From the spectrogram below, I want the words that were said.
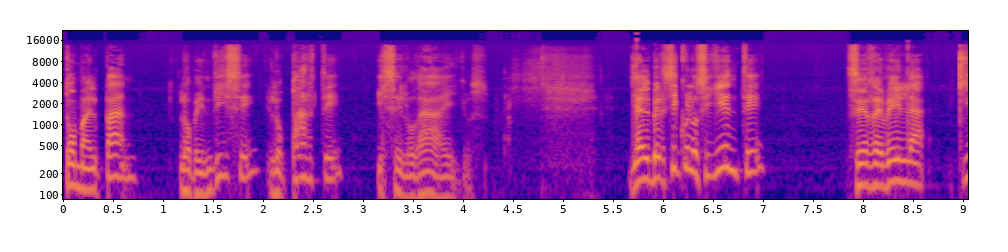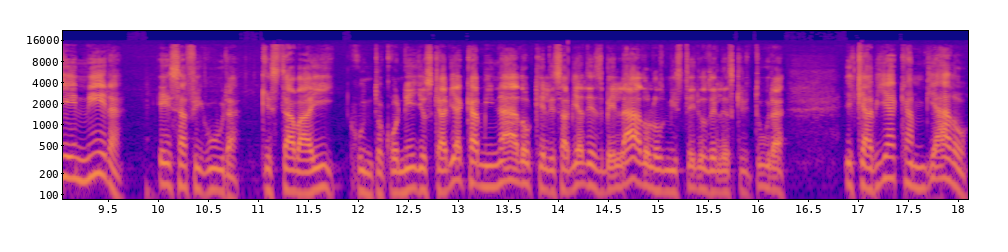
toma el pan, lo bendice, lo parte y se lo da a ellos. Y al versículo siguiente se revela quién era esa figura que estaba ahí junto con ellos, que había caminado, que les había desvelado los misterios de la escritura y que había cambiado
